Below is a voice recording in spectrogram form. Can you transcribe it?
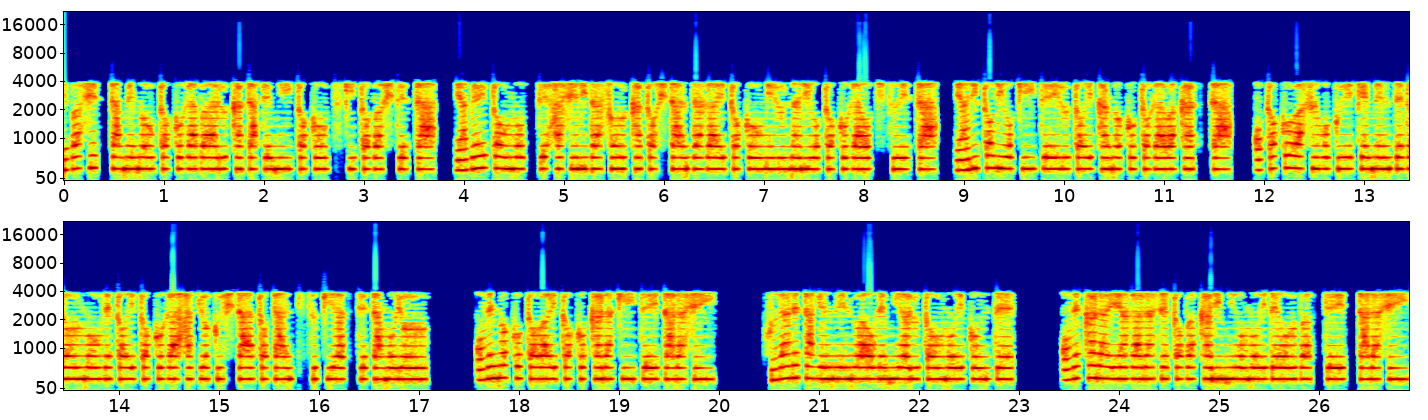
血走った目の男がバール片手にいとこを突き飛ばしてた。やべえと思って走り出そうかとしたんだがいとこを見るなり男が落ち着いた。やりとりを聞いていると以下のことが分かった。男はすごくイケメンでどうも俺といとこが破局した後短期付き合ってた模様。俺のことはいとこから聞いていたらしい。振られた原因は俺にあると思い込んで、俺から嫌がらせとばかりに思い出を奪っていったらしい。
